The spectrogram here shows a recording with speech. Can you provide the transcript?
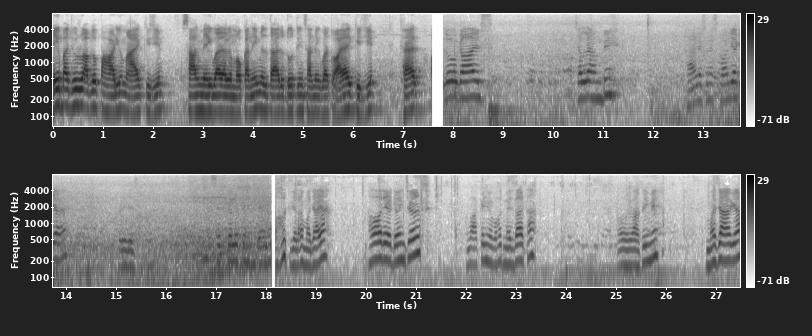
एक बार ज़रूर आप लोग पहाड़ियों में आया कीजिए। साल में एक बार अगर मौका नहीं मिलता है तो दो तीन साल में एक बार तो आया ही कीजिए। खैर हेलो गाइस चल रहे हम भी। हाल पहन लिया गया है। हैं। बहुत ज़्यादा मज़ा आया। और एडवेंचर्स वाकई में बहुत मज़ेदार था। और वाकई में मज़ा आ गया।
